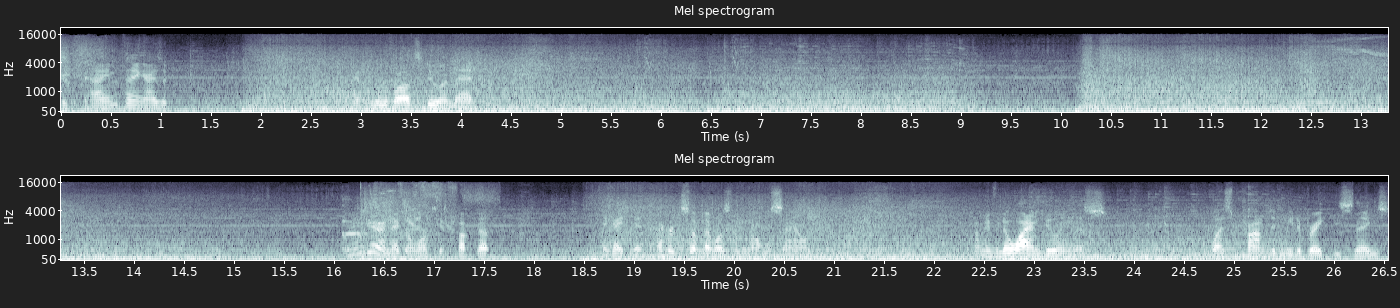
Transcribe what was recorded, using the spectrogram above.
Get behind the thing, Isaac. Gotta move while it's doing that. Maybe our necromorphs get fucked up. I think I did. I heard something that wasn't a normal sound. I don't even know why I'm doing this. What's prompted me to break these things?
